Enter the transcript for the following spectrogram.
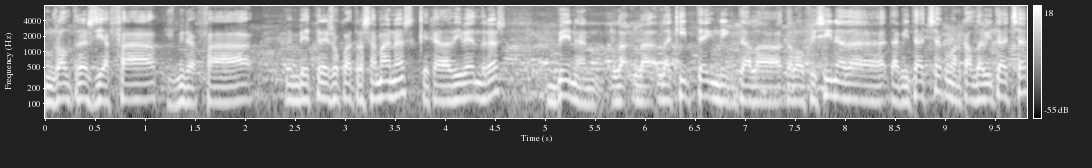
Nosaltres ja fa, doncs mira, fa ben bé 3 o 4 setmanes que cada divendres venen l'equip tècnic de l'oficina d'habitatge, comarcal d'habitatge,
